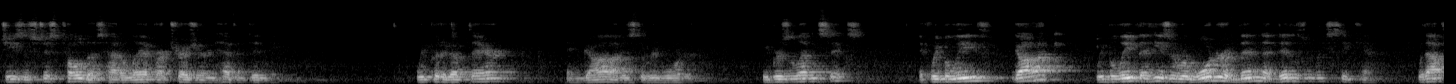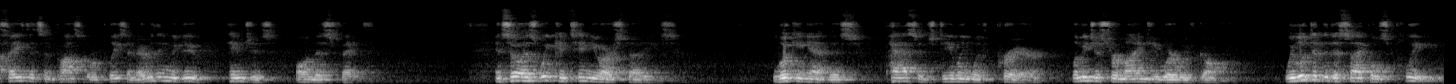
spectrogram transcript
Jesus just told us how to lay up our treasure in heaven, didn't he? We put it up there, and God is the rewarder. Hebrews 11:6. If we believe God, we believe that He's a rewarder of them that diligently seek Him. Without faith, it's impossible to please Him. Everything we do hinges on this faith. And so, as we continue our studies, looking at this passage dealing with prayer, let me just remind you where we've gone. We looked at the disciples' plea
